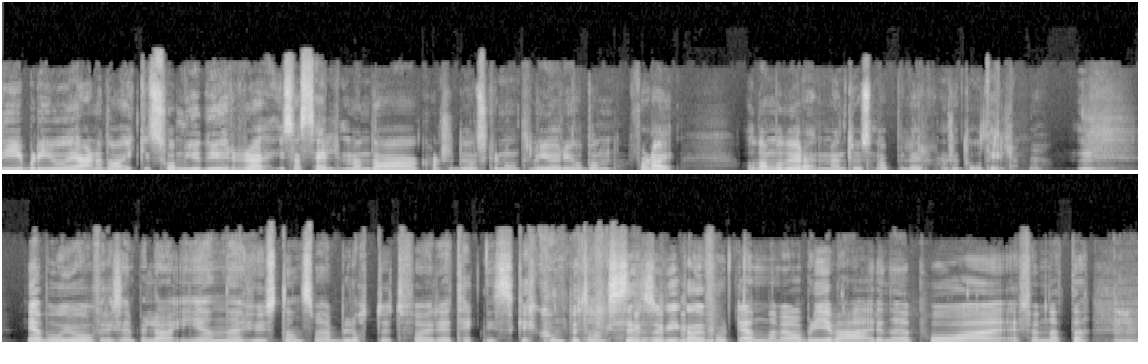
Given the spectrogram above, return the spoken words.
de blir jo gjerne da ikke så mye dyrere i seg selv, men da kanskje du ønsker noen til å gjøre jobben for deg. Og da må du regne med en tusenlapp eller kanskje to til. Ja. Mm. Jeg bor jo f.eks. i en husstand som er blottet for teknisk kompetanse, så vi kan jo fort ende med å bli værende på FM-nettet. Mm.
